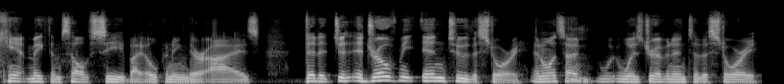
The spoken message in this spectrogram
can't make themselves see by opening their eyes that it just it drove me into the story. And once i hmm. was driven into the story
